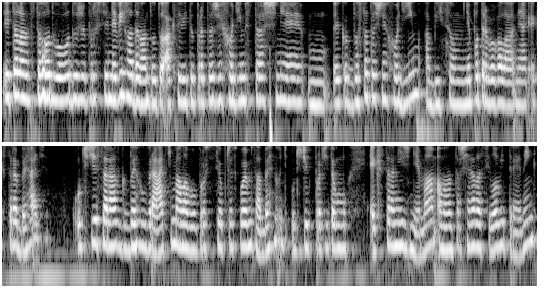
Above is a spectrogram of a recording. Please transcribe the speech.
je to len z toho dôvodu, že proste nevyhľadávam túto aktivitu, pretože chodím strašne, ako dostatočne chodím, aby som nepotrebovala nejak extra behať. Určite sa raz k behu vrátim, alebo proste si občas poviem sa behnúť. Určite proti tomu extra nič nemám a mám strašne rada silový tréning.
